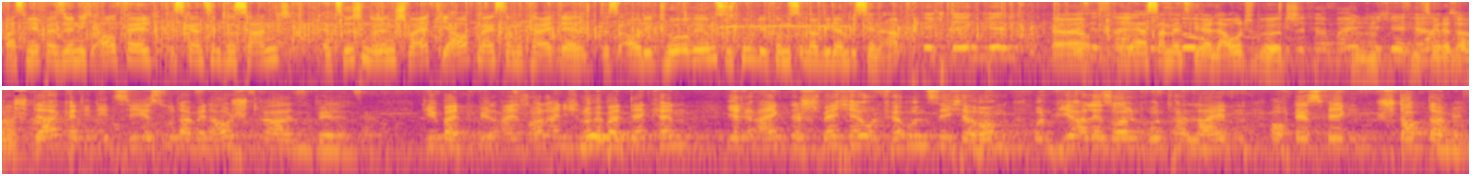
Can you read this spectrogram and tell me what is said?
Was mir persönlich auffällt, ist ganz interessant. Zwischendrin schweift die Aufmerksamkeit der, des Auditoriums, des Publikums immer wieder ein bisschen ab. Ich denke, äh, ist erst dann, wenn es wieder laut wird. Diese vermeintliche Hm, Stärke, die die CSU damit ausstrahlen will, die über, will, soll eigentlich nur überdecken ihre eigene Schwäche und Verunsicherung und wir alle sollen darunter leiden. Auch deswegen Stopp damit.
